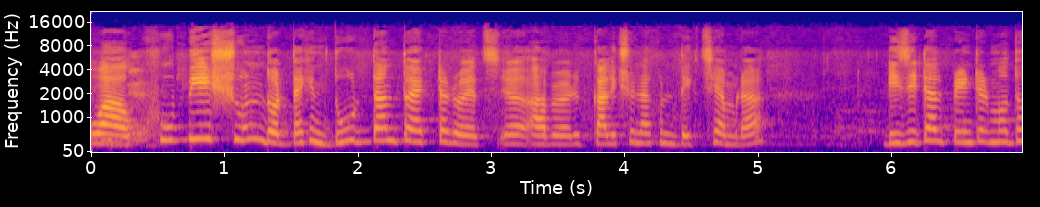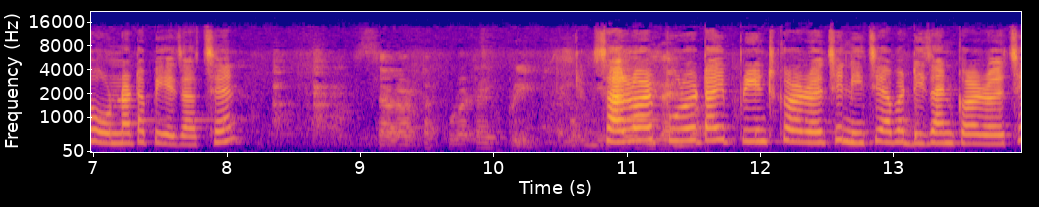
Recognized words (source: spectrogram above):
ওয়াও খুবই সুন্দর। দেখেন দুর্দান্ত একটা রয়েছে আবার কালেকশন এখন দেখছি আমরা। ডিজিটাল প্রিন্টের মধ্যে ওড়নাটা পেয়ে যাচ্ছেন। সালোয়ারটা পুরোটাই প্রিন্ট সালোয়ার পুরোটাই প্রিন্ট করা রয়েছে নিচে আবার ডিজাইন করা রয়েছে।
